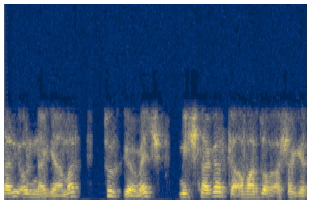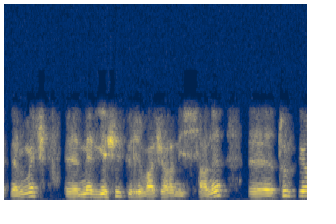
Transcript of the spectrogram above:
տարի օրինակի համար Թուրքիո մեջ միջնագարկը ավարտող աշակերտներու մեջ մեր Եշիլ գյուղի վարժարանի սանը Թուրքիո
